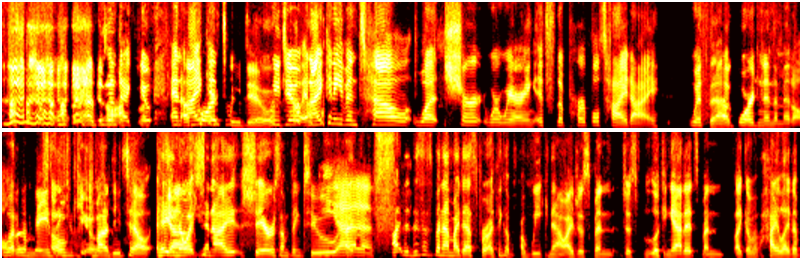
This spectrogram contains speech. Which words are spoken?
Isn't that cute? And Of I course can we do. we do, and I can even tell what shirt we're wearing. It's the purple tie dye with That- a Gordon in the middle. what an amazing cute. amount of detail. Hey, you know what? Can I share something too? Yes. I, this has been on my desk for I think a, a week now. I've just been just looking at it. It's been like a highlight of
